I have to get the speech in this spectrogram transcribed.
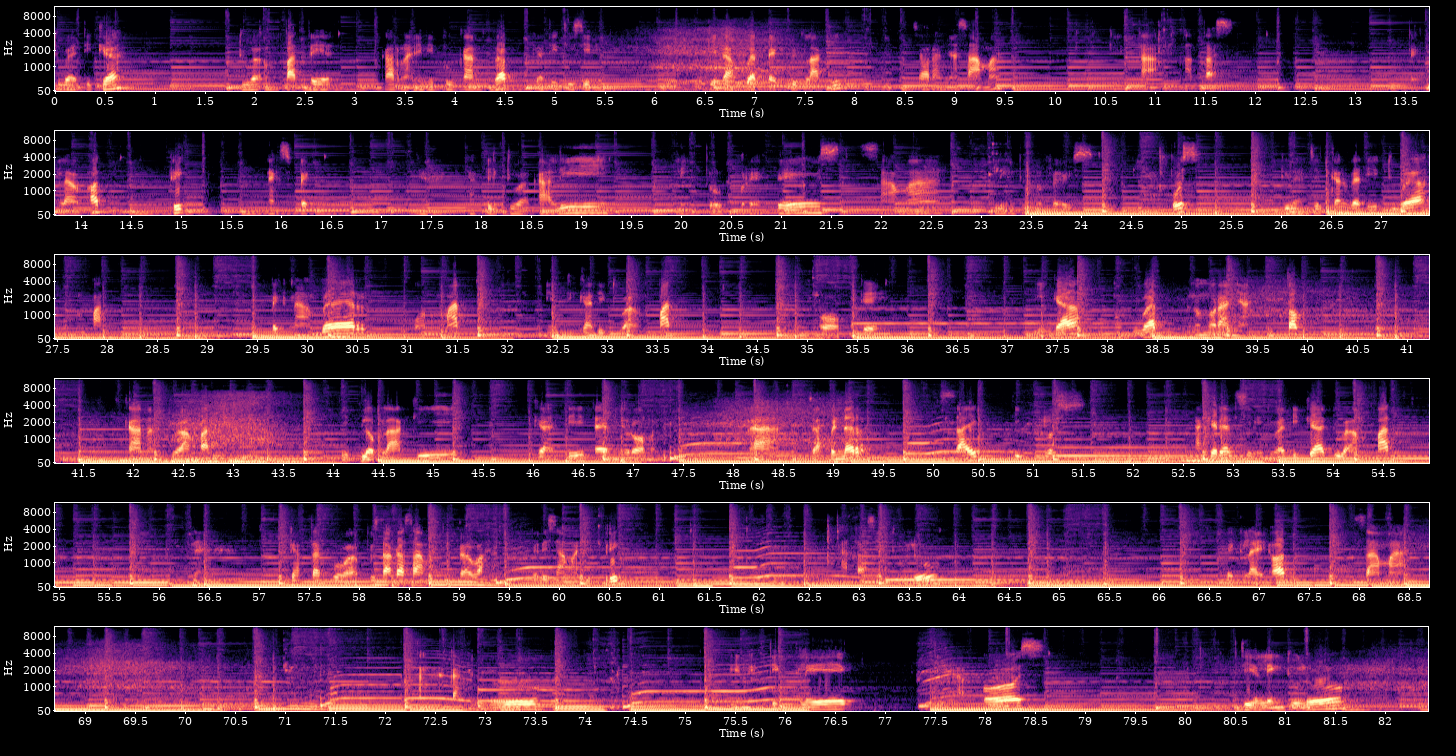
23 24T karena ini bukan bab berarti di sini. Kita buat backbreak lagi. Caranya sama. Kita atas. back layout break next back kita klik dua kali link to previous sama link to previous dihapus dilanjutkan berarti 24 back number format ini diganti 24 oke. Tinggal membuat penomorannya. Top. Kanan 24 blok lagi ganti time new roman nah sudah benar side di close. Akhirnya di sini 23 24 nah daftar pustaka sama di bawah. Jadi sama di break. Atasin dulu. Back layout sama tengahkan dulu diklik dihapus di link dulu.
